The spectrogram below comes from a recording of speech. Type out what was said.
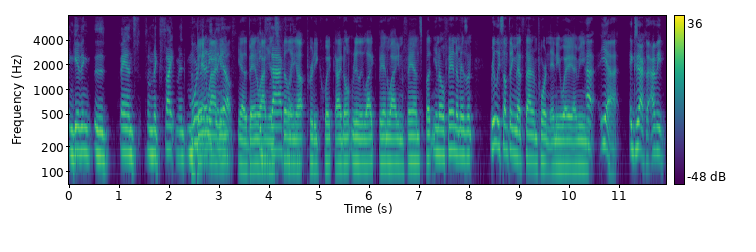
and giving the fans some excitement more than anything else. Yeah, the bandwagon's Exactly. filling up pretty quick. I don't really like bandwagon fans, but you know, fandom isn't really something that's that important anyway. I mean, Uh, yeah, exactly. I mean,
